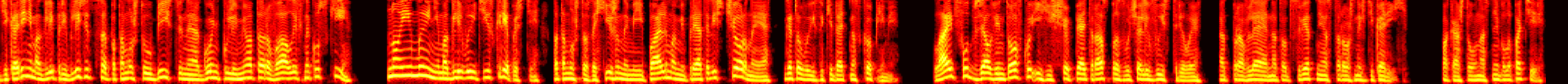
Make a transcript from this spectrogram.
Дикари не могли приблизиться, потому что убийственный огонь пулемета рвал их на куски. Но и мы не могли выйти из крепости, потому что за хижинами и пальмами прятались черные, готовые закидать нас копьями. Лайтфуд взял винтовку, и еще пять раз прозвучали выстрелы, отправляя на тот свет неосторожных дикарей. Пока что у нас не было потерь,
